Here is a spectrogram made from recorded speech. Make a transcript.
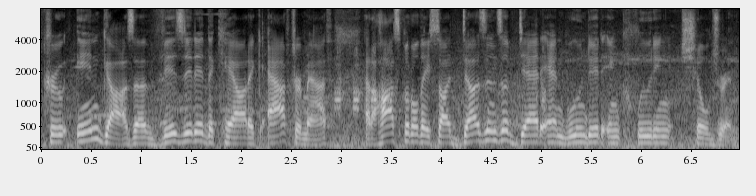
crew in Gaza visited the chaotic aftermath. At a hospital, they saw dozens of dead and wounded, including children.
